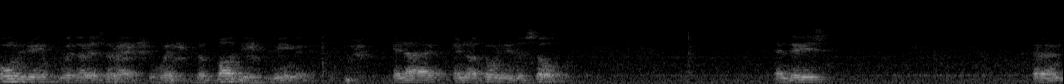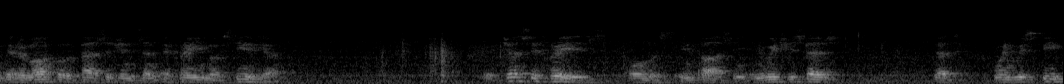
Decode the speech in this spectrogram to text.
only with the resurrection, with the body being alive and not only the soul. And there is um, a remarkable passage in St. Ephraim of Syria, just a phrase almost in passing, in which he says that when we speak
